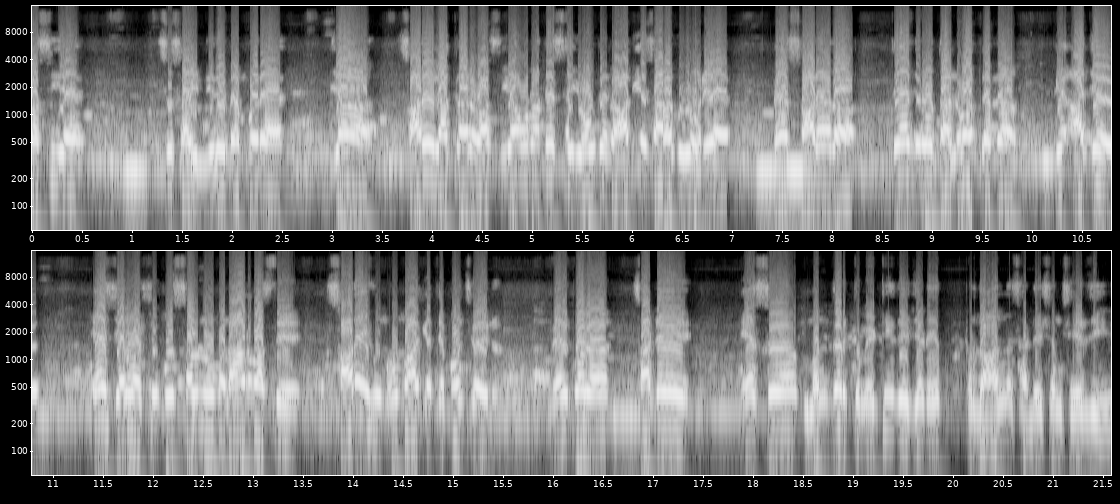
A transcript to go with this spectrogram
ਵਾਸੀ ਹੈ ਸੁਸਾਇਟੀ ਦੇ ਮੈਂਬਰ ਹੈ ਜਾਂ ਸਾਰੇ ਇਲਾਕਾ ਨਿਵਾਸੀ ਆ, ਉਹਨਾਂ ਦੇ ਸਹਿਯੋਗ ਦੇ ਨਾਲ ਹੀ ਇਹ ਸਾਰਾ ਕੁਝ ਹੋ ਰਿਹਾ ਹੈ। ਮੈਂ ਸਾਰਿਆਂ ਦਾ ਤਹਿ ਦਿਲੋਂ ਧੰਨਵਾਦ ਕਰਦਾ ਕਿ ਅੱਜ ਇਸ ਜਨਮ ਉਤਸਵ ਨੂੰ ਮਨਾਉਣ ਵਾਸਤੇ ਸਾਰੇ ਹੁਮ ਹੁਮ ਆ ਕੇ ਇੱਥੇ ਪਹੁੰਚੇ ਹੋਏ ਨੇ। ਬਿਲਕੁਲ ਸਾਡੇ ਇਸ ਮੰਦਰ ਕਮੇਟੀ ਦੇ ਜਿਹੜੇ ਪ੍ਰਧਾਨ ਨੇ ਸਾਡੇ ਸ਼ਮਸ਼ੇਰ ਜੀ,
